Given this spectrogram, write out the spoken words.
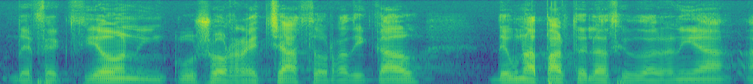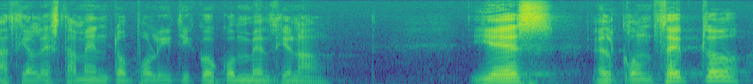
defección, incluso rechazo radical de una parte de la ciudadanía hacia el estamento político convencional. Y es el concepto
